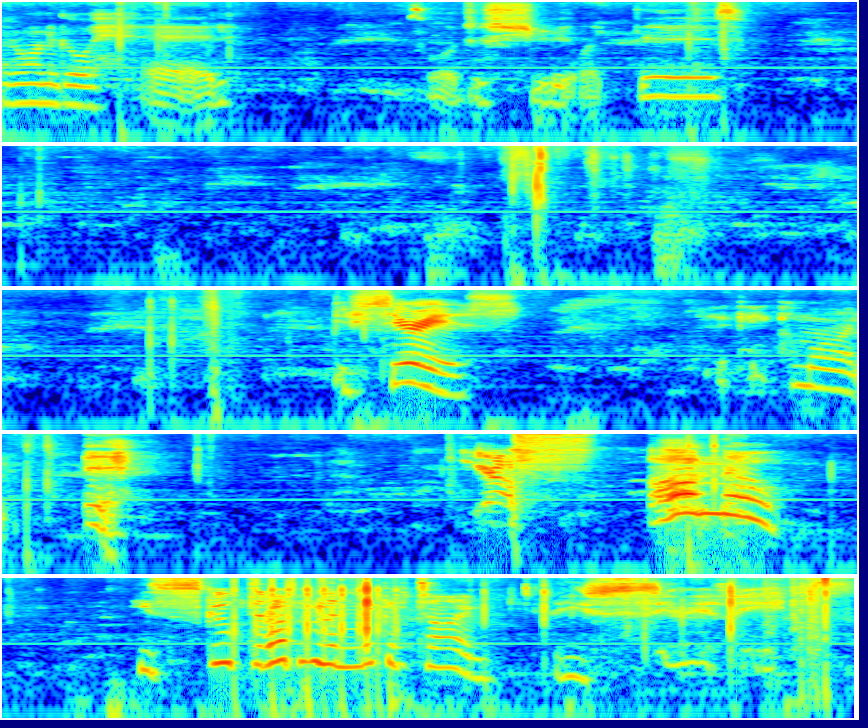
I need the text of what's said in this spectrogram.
I don't want to go ahead. So I'll just shoot it like this. Serious. Okay, come on. Eh. Yes! Oh no! He scooped it up in the nick of time. Are you serious? This.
